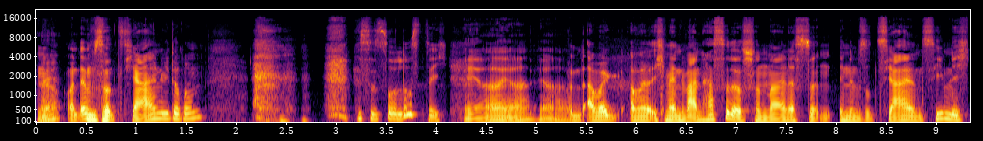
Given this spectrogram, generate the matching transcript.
Ne? ja. Und im Sozialen wiederum, das ist so lustig. Ja, ja, ja. Und aber, aber ich meine, wann hast du das schon mal, dass du in, in einem Sozialen ziemlich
